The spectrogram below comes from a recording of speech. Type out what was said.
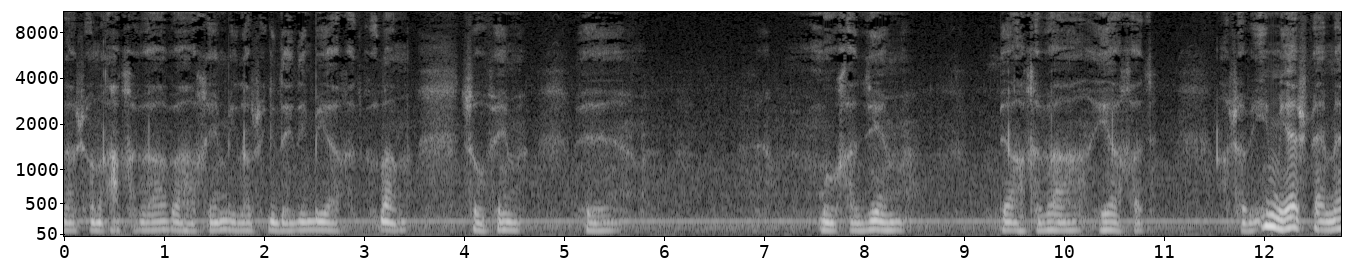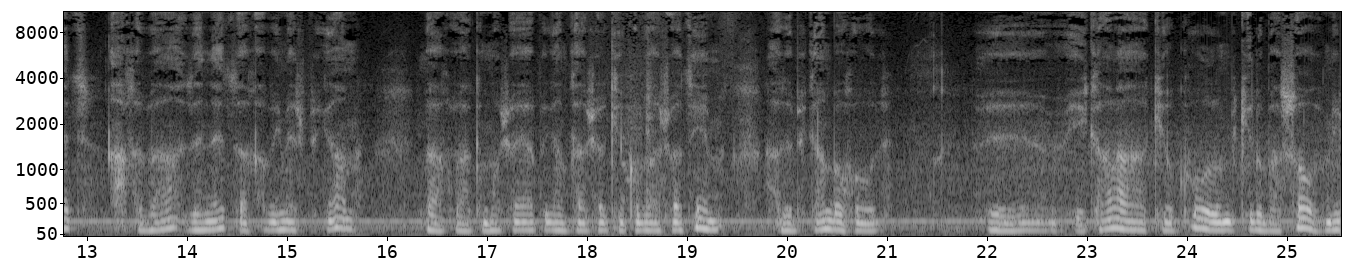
מלשון אחווה והאחים, בגלל שגדלים ביחד, כולם צורפים ומאוחדים באחווה יחד. עכשיו, אם יש באמת אחווה, זה נצח, אבל אם יש פגם באחווה, כמו שהיה פגם כאשר קלקולו השבטים, אז זה פגם בהוד. ועיקר הקלקול, כאילו בסוף, מי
